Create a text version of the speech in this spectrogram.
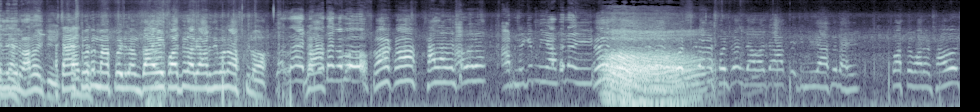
তুলে ভালো হইতি। আচ্ছা আজকে মতন মাফ করে দিলাম। যা এই কদিন আমি আর জীবনে আসছিল। কথা কব। ক ক শালা রে শালা রে। আপনার কি মেয়ে আছে নাই? এ, কইছিলাম, কইছিলাম, যাওয়া যা, আপনি কি নিয়ে আসে নাই? কত বড় সাহস।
